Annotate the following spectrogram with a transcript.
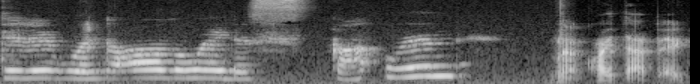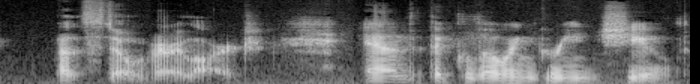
did it went all the way to Scotland? not quite that big, but still very large. And the glowing green shield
